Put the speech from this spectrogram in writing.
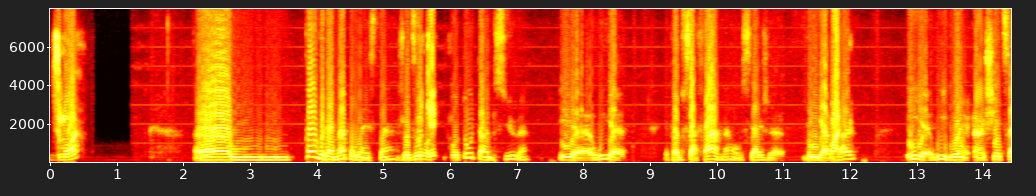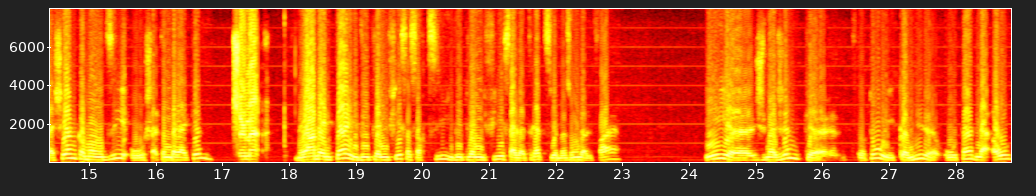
Dis-moi? Euh, pas vraiment pour l'instant. Je veux dire, Ok. Otto est ambitieux. Hein? Et euh, oui, euh, il a perdu sa femme hein, au siège de- d'Ingerzal. Et euh, oui, il doit un, un chien de sa chienne, comme on dit, au Schattenbraken. Absolument. Mais en même temps, il veut planifier sa sortie, il veut planifier sa retraite s'il a besoin de le faire. Et euh, j'imagine que Otto est connu euh, autant de la haute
